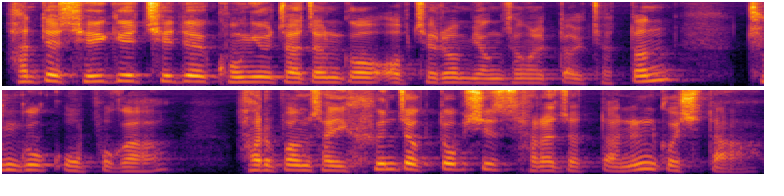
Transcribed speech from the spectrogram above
한때 세계 최대 공유 자전거 업체로 명성을 떨쳤던 중국 오포가 하룻밤 사이 흔적도 없이 사라졌다는 것이다.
